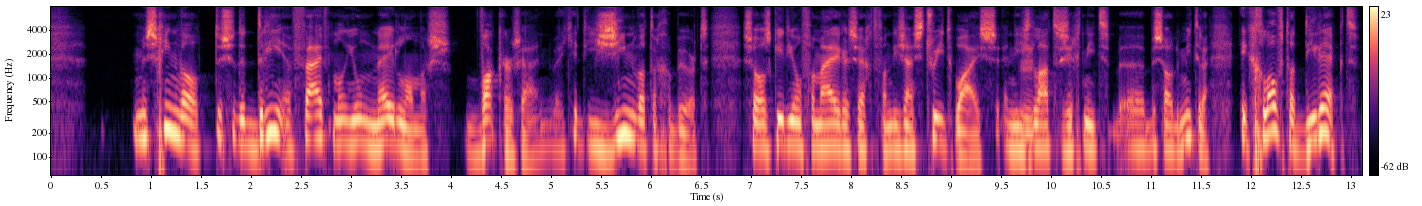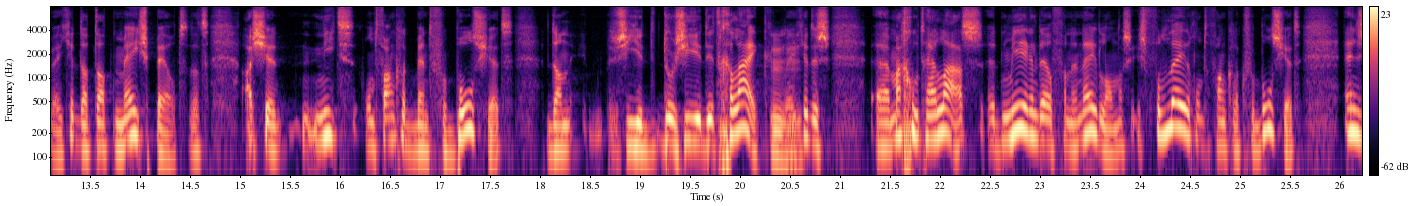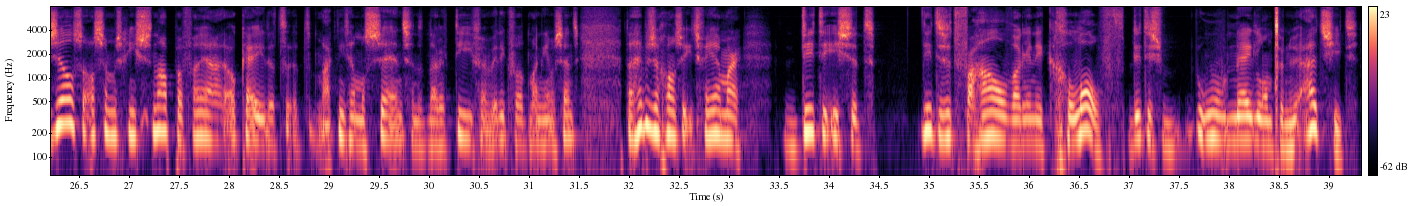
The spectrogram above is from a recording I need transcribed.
misschien wel tussen de 3 en 5 miljoen Nederlanders wakker zijn. Weet je, die zien wat er gebeurt. Zoals Gideon van Meijeren zegt, van die zijn streetwise en die mm. laten zich niet uh, besodemieteren. Ik geloof dat direct, weet je, dat dat meespeelt. Dat als je niet ontvankelijk bent voor bullshit, dan zie je, doorzie je dit gelijk, mm -hmm. weet je. Dus, uh, maar goed, helaas, het merendeel van de Nederlanders is volledig ontvankelijk voor bullshit. En zelfs als ze misschien snappen van ja, oké, okay, dat het maakt niet helemaal sens en het narratief en weet ik wat, maakt niet helemaal sens. Dan hebben ze gewoon zoiets van ja, maar dit is het. Dit is het verhaal waarin ik geloof. Dit is hoe Nederland er nu uitziet.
